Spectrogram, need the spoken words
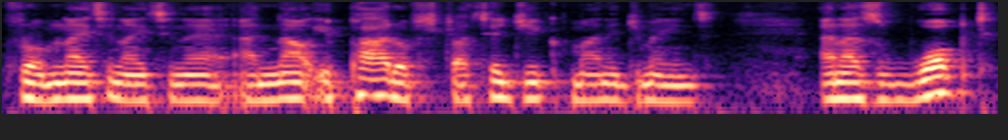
from 1999 and now a part of strategic management and has worked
